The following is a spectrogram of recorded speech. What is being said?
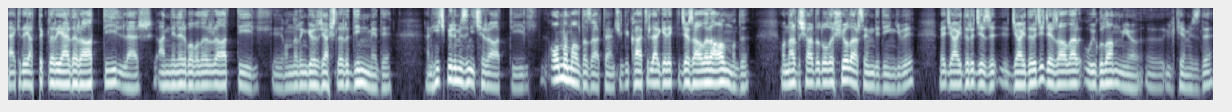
belki de yattıkları yerde rahat değiller. Anneleri babaları rahat değil. Onların gözyaşları dinmedi. Hani hiçbirimizin içi rahat değil. Olmamalı da zaten çünkü katiller gerekli cezaları almadı. Onlar dışarıda dolaşıyorlar senin dediğin gibi ve caydırıcı ceza- caydırıcı cezalar uygulanmıyor e, ülkemizde.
